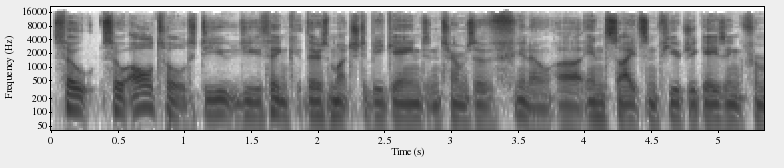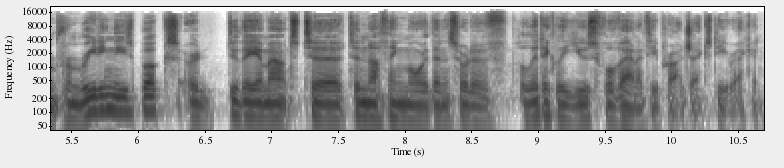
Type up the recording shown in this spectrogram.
So, so all told, do you do you think there's much to be gained in terms of you know uh, insights and future gazing from from reading these books, or do they amount to to nothing more than sort of politically useful vanity projects? Do you reckon?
